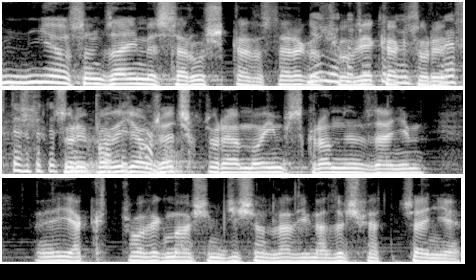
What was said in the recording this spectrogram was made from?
nie osądzajmy staruszka, starego Nie, nie, człowieka, to który, który powiedział rzecz, która moim skromnym zdaniem, e, jak człowiek ma 80 lat i ma doświadczenie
